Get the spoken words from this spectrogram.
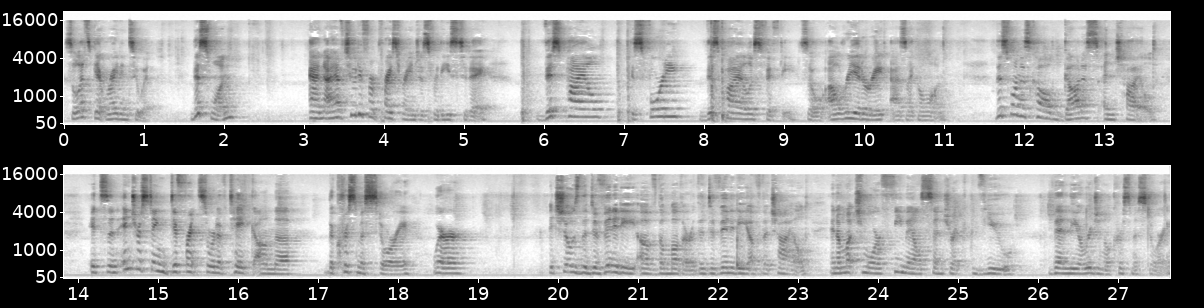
So let's get right into it. This one, and I have two different price ranges for these today. This pile is 40, this pile is 50. So I'll reiterate as I go on. This one is called Goddess and Child. It's an interesting, different sort of take on the, the Christmas story where it shows the divinity of the mother, the divinity of the child, in a much more female-centric view than the original Christmas story.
